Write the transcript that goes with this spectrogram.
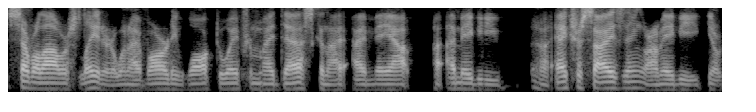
several hours later when I've already walked away from my desk and I, I may out I may be uh, exercising or I may be you know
